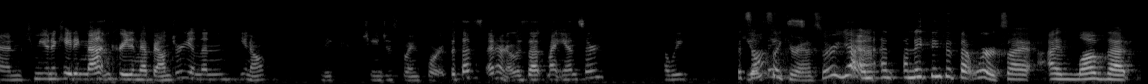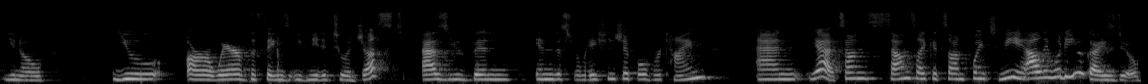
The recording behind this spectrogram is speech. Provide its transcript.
and communicating that and creating that boundary, and then, you know, make changes going forward. But that's, I don't know, is that my answer? Are we? It sounds like your things. answer. Yeah. And, and, and I think that that works. I, I love that, you know, you are aware of the things that you've needed to adjust as you've been in this relationship over time. And yeah, it sounds, sounds like it's on point to me. Ali, what do you guys do?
